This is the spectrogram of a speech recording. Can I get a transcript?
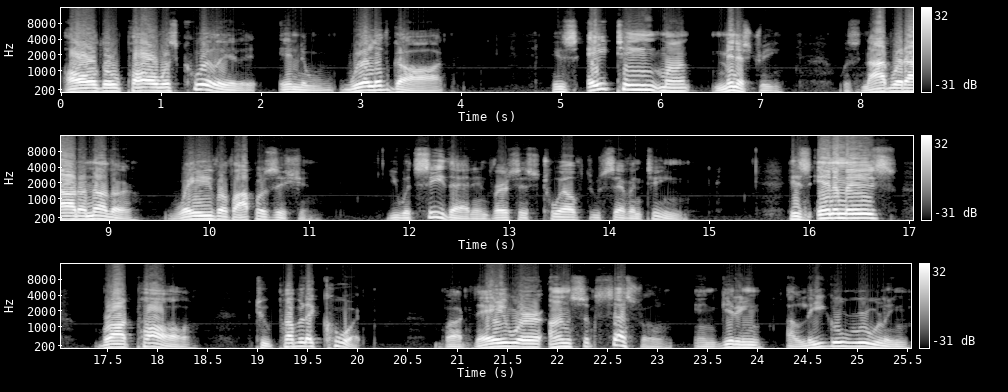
Although Paul was clearly in the will of God, his 18 month ministry was not without another wave of opposition. You would see that in verses 12 through 17. His enemies brought Paul to public court, but they were unsuccessful in getting a legal ruling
